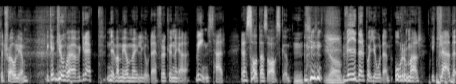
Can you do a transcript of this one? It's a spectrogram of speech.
Petroleum. Vilka grova övergrepp ni var med och möjliggjorde för att kunna göra vinst här. Era satans avskum. Ja. Vider på jorden, ormar i kläder.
